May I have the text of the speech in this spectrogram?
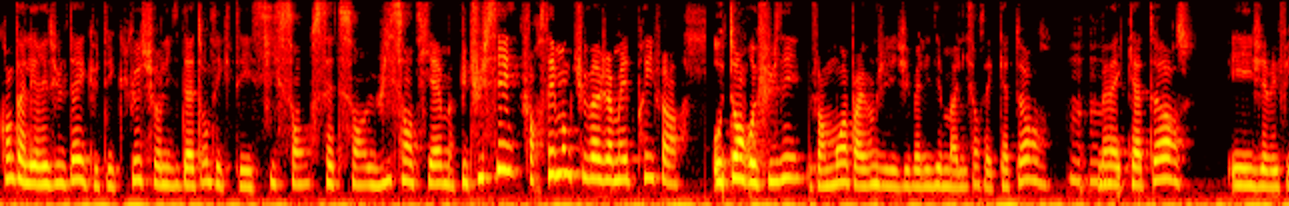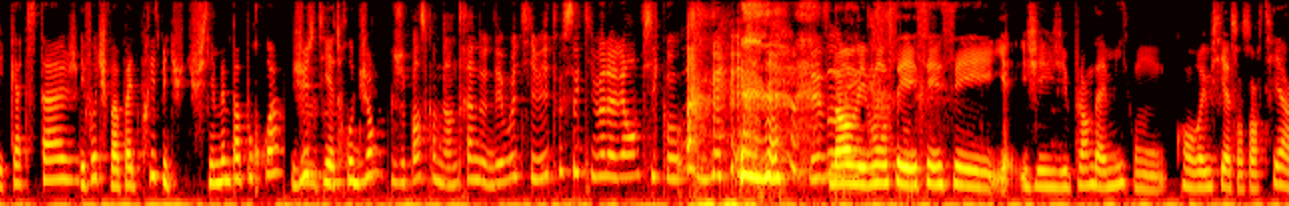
quand tu as les résultats et que tu es que sur liste d'attente et que tu es 600, 700, 800e, tu, tu sais forcément que tu vas jamais être pris. Enfin, autant refuser. Enfin, moi, par exemple, j'ai validé ma licence avec 14. Même avec 14, et j'avais fait quatre stages. Des fois, tu vas pas être prise, mais tu, tu sais même pas pourquoi. Juste, il y a trop de gens. Je pense qu'on est en train de démotiver tous ceux qui veulent aller en psycho. non, mais bon, c'est, c'est, c'est... J'ai, plein d'amis qui ont, qui ont réussi à s'en sortir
